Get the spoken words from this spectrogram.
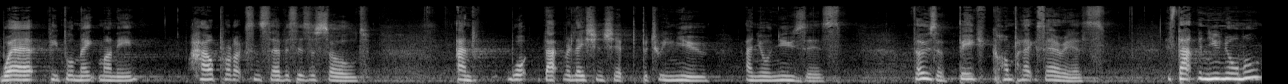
where people make money, how products and services are sold, and what that relationship between you and your news is. Those are big, complex areas. Is that the new normal?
